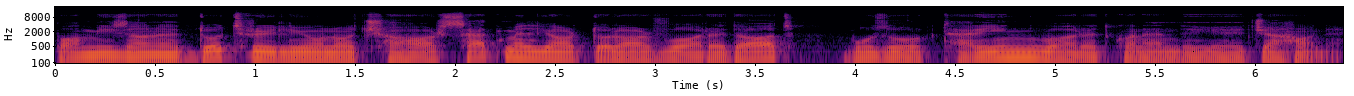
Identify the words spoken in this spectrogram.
با میزان دو تریلیون و 400 میلیارد دلار واردات بزرگترین وارد کننده جهانه.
